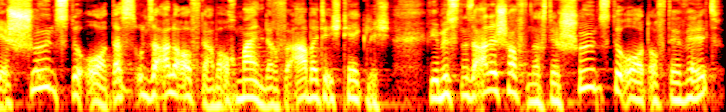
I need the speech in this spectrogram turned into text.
der schönste Ort, das ist unsere aller Aufgabe, auch meine, dafür arbeite ich täglich. Wir müssten es alle schaffen, dass der schönste Ort auf der Welt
